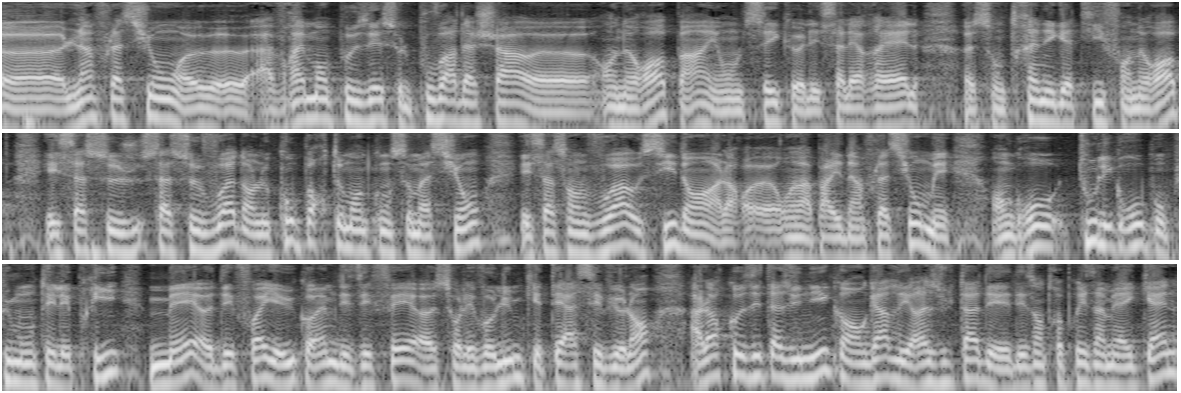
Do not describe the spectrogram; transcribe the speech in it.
Euh, L'inflation euh, a vraiment pesé sur le pouvoir d'achat euh, en Europe, hein, et on le sait que les salaires réels sont très négatifs en Europe, et ça se ça se voit dans le comportement de consommation, et ça s'en voit aussi dans. Alors, on a parlé d'inflation, mais en gros, tous les groupes ont pu monter les prix, mais des fois, il y a eu quand même des effets sur les volumes qui étaient assez violents. Alors qu'aux États-Unis, quand on regarde les résultats des, entreprises américaines,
